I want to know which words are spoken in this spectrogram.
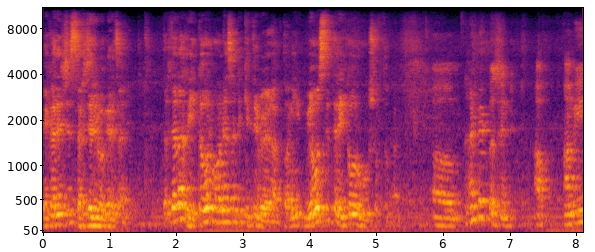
एखाद्याची सर्जरी वगैरे झाली तर त्याला रिकवर होण्यासाठी किती वेळ लागतो आणि व्यवस्थित रिकवर होऊ शकतो का? हंड्रेड पर्सेंट आम्ही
